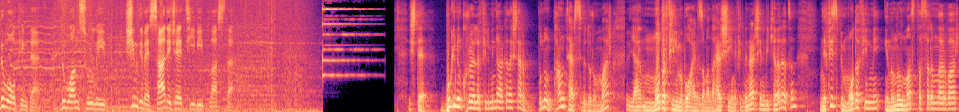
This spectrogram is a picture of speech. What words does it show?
The Walking Dead, The Ones Who Live, şimdi ve sadece TV Plus'ta. İşte bugünün Cruella filminde arkadaşlar bunun tam tersi bir durum var. Yani moda filmi bu aynı zamanda her şeyini, filmin her şeyini bir kenara atın. Nefis bir moda filmi, inanılmaz tasarımlar var.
